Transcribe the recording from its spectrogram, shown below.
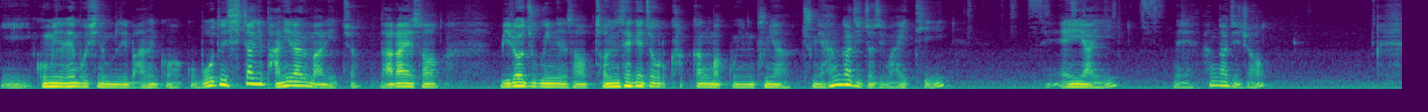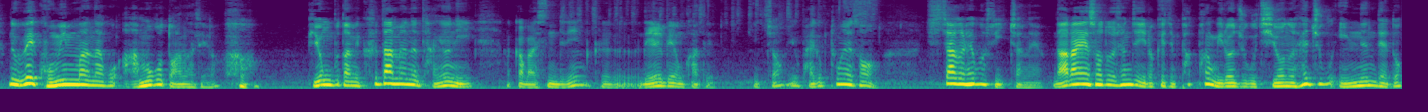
이 고민을 해보시는 분들이 많을 것 같고 모든 시작이 반이라는 말이 있죠. 나라에서 밀어주고 있는 사업 전 세계적으로 각광받고 있는 분야 중에 한 가지죠. 지금 IT, AI 네, 한 가지죠. 근데 왜 고민만 하고 아무것도 안 하세요? 비용 부담이 크다면은 당연히 아까 말씀드린 그 내일 배움 카드 있죠? 이거 발급 통해서 시작을 해볼 수 있잖아요. 나라에서도 현재 이렇게 지금 팍팍 밀어주고 지원을 해주고 있는데도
